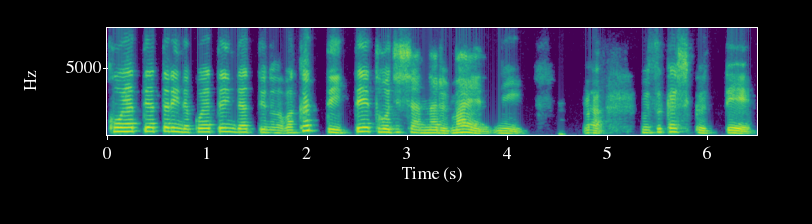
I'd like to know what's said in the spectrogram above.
こうやってやったらいいんだ、こうやったらいいんだっていうのが分かっていて、当事者になる前に、は難しくって、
